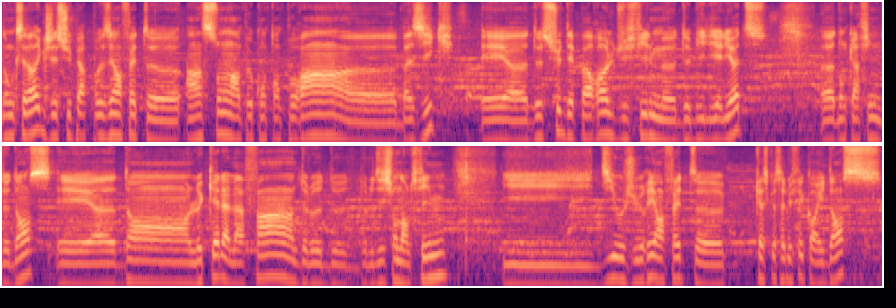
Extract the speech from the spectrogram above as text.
Donc c'est vrai que j'ai superposé en fait euh, un son un peu contemporain, euh, basique, et euh, dessus des paroles du film de Billy Elliot, euh, donc un film de danse, et euh, dans lequel à la fin de l'audition dans le film, il dit au jury en fait euh, qu'est-ce que ça lui fait quand il danse.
